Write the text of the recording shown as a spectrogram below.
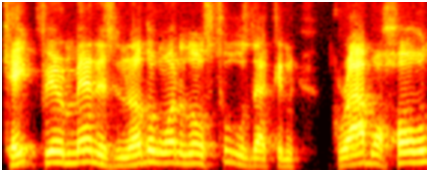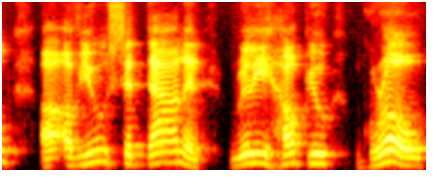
Cape Fear Men is another one of those tools that can grab a hold uh, of you, sit down, and really help you grow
